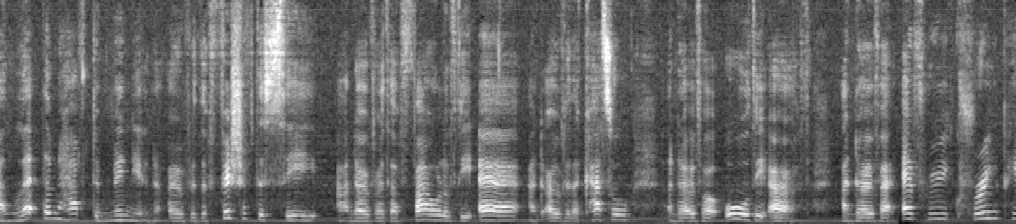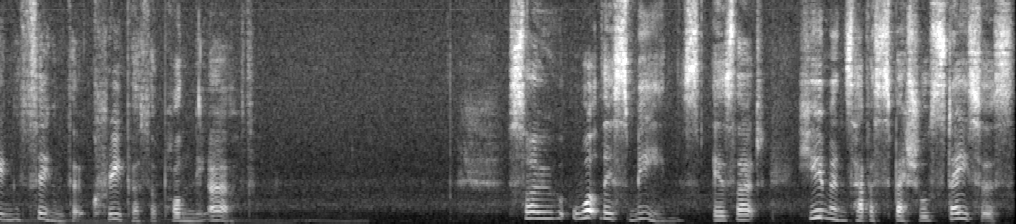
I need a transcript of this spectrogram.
and let them have dominion over the fish of the sea, and over the fowl of the air, and over the cattle, and over all the earth, and over every creeping thing that creepeth upon the earth." So, what this means is that humans have a special status.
